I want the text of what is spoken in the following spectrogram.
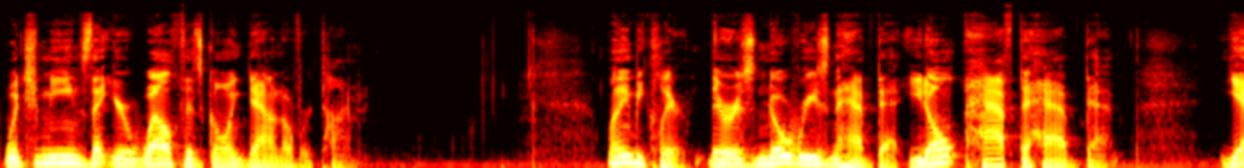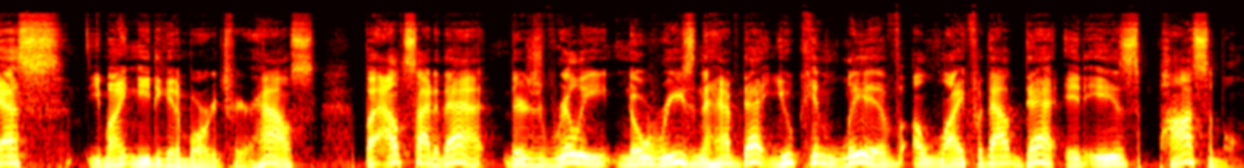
which means that your wealth is going down over time. Let me be clear there is no reason to have debt. You don't have to have debt. Yes, you might need to get a mortgage for your house, but outside of that, there's really no reason to have debt. You can live a life without debt, it is possible.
